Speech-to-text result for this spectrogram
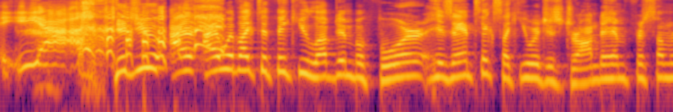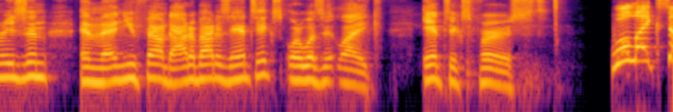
Yeah. Did you? I, I would like to think you loved him before his antics, like you were just drawn to him for some reason, and then you found out about his antics, or was it like antics first? well, like so,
